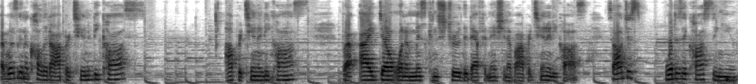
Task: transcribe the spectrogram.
I was going to call it opportunity costs. Opportunity costs. But I don't want to misconstrue the definition of opportunity costs. So I'll just, what is it costing you?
